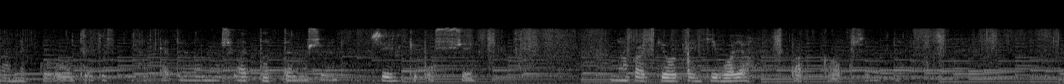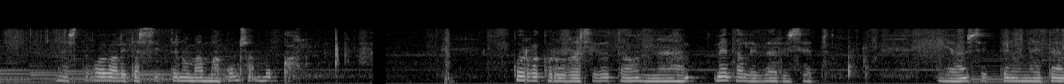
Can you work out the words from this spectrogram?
rannekoru on tietysti ihan kätevä myös laittaa tämmöiseen silkkipussiin. Nämä on kaikki oikein kivoja pakkauksia. Näistä voi valita sitten oman makunsa mukaan. Korvakorurasioita on nämä metalliväriset ja sitten on näitä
